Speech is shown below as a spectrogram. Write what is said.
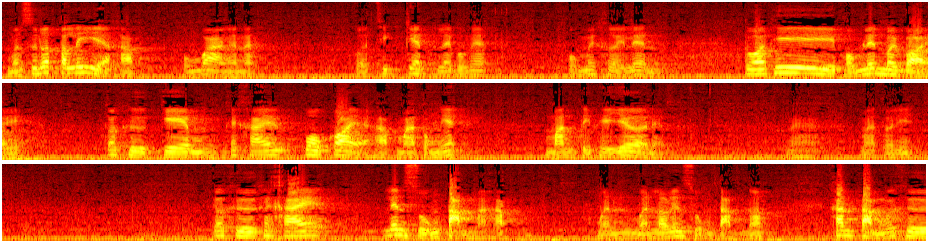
เหมือนซื้อลอตเตอรี่อะครับ ผมว่างั้นนะเปิดทิกเก็ตอะไรพวกนี้ผมไม่เคยเล่น ตัวที่ผมเล่นบ่อยๆ ก็คือเกมคล้ายๆ โป้ก้อยอะครับ มาตรงนี้มันติเพเยอร์เนี่ยนะมาตัวนี้ ก็คือคล้ายๆ เล่นสูงต่ำอะครับ เหมือนเหมือนเราเล่นสูงต่ำเนาะขั้นต่ำก็คือ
